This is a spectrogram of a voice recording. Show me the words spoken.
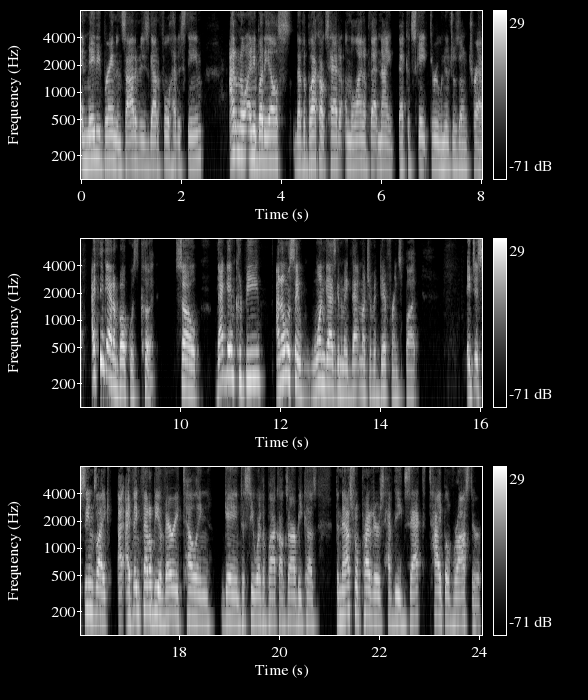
and maybe Brandon if he's got a full head of steam, I don't know anybody else that the Blackhawks had on the lineup that night that could skate through a neutral zone trap. I think Adam Boqvist could. So that game could be. I don't want to say one guy's going to make that much of a difference, but it just seems like I, I think that'll be a very telling game to see where the Blackhawks are because the Nashville Predators have the exact type of roster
